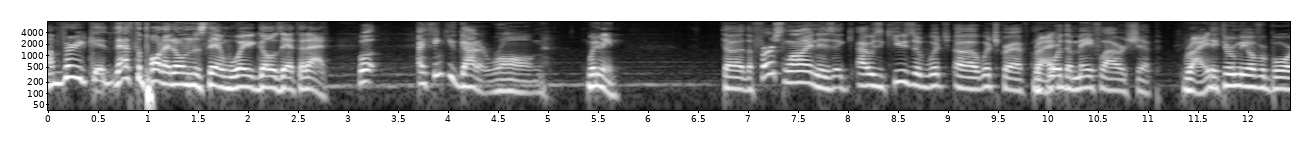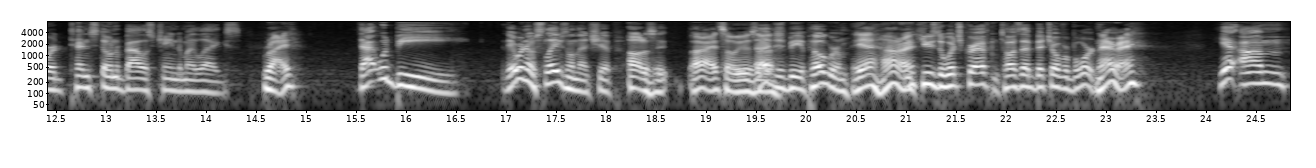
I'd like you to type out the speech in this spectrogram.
I'm very. That's the part I don't understand where he goes after that. Well, I think you got it wrong. What do you mean? the The first line is I was accused of witch, uh, witchcraft Right. aboard the Mayflower ship. Right. They threw me overboard. Ten stone of ballast chained to my legs. Right. That would be. There were no slaves on that ship. Oh, is it? All right. So he was. That'd Uh, just be a pilgrim. yeah. All right. Accused of witchcraft and toss that bitch overboard. All right. Yeah. Um.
